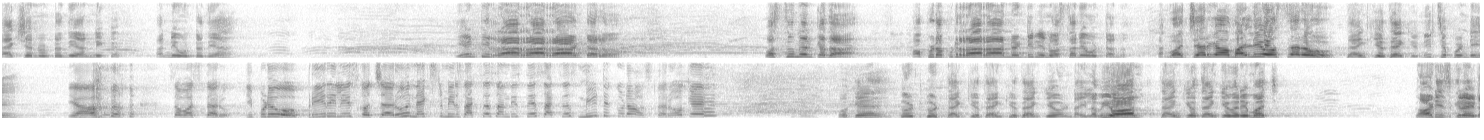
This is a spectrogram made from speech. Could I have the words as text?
యాక్షన్ ఉంటుంది అన్ని అన్నీ ఉంటుంది ఏంటి రా రా రా అంటారు? వస్తున్నాను కదా. అప్పుడప్పుడు రా రా అనండి నేను వస్తానే ఉంటాను. వచ్చారుగా మళ్ళీ వస్తారు. థ్యాంక్ యూ థ్యాంక్ యూ మీరు చెప్పండి. యా సో వస్తారు. ఇప్పుడు ప్రీ రిలీజ్కి వచ్చారు. నెక్స్ట్ మీరు సక్సెస్ అందిస్తే సక్సెస్ మీట్కి కూడా వస్తారు okay okay good good thank you thank you thank you and I love you all thank you thank you very much God is great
